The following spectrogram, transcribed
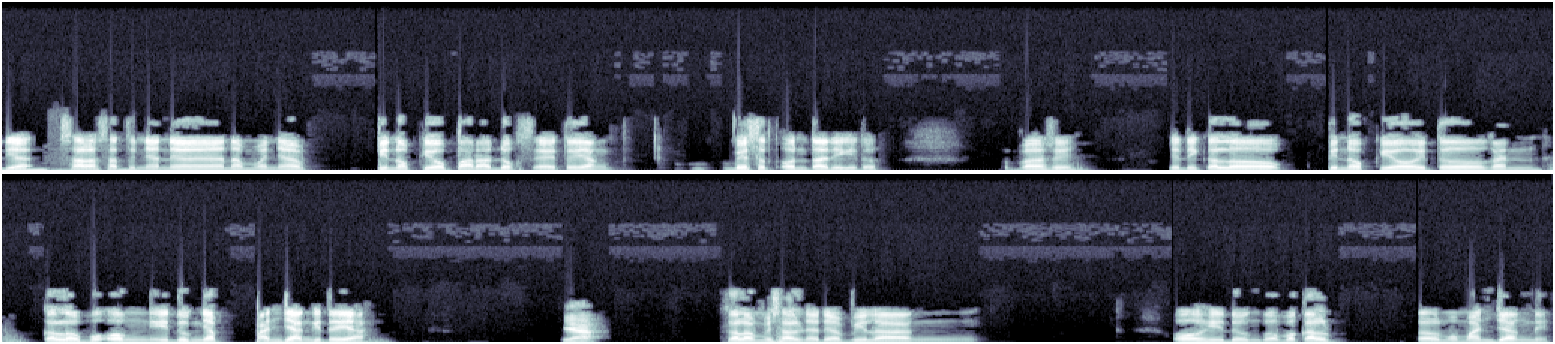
dia salah satunya nih namanya Pinocchio paradox yaitu yang based on tadi gitu. Apa sih? Jadi kalau Pinocchio itu kan kalau bohong hidungnya panjang gitu ya. Ya. Kalau misalnya dia bilang oh hidung gua bakal bakal memanjang nih.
